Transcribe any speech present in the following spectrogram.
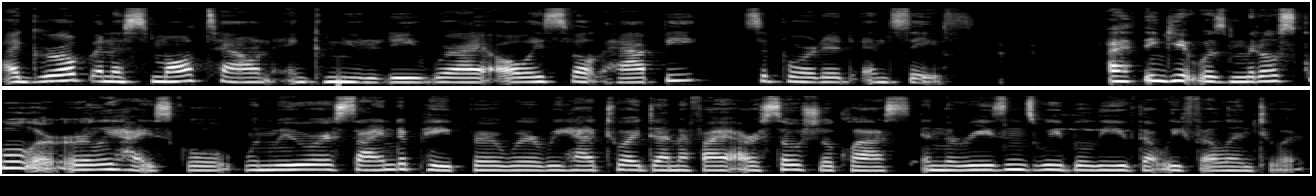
I grew up in a small town and community where I always felt happy, supported, and safe. I think it was middle school or early high school when we were assigned a paper where we had to identify our social class and the reasons we believe that we fell into it.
